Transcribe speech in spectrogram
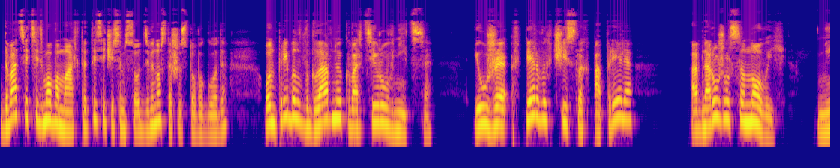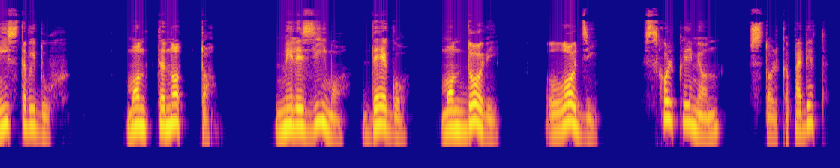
27 марта 1796 года он прибыл в главную квартиру в Ницце, и уже в первых числах апреля обнаружился новый, неистовый дух. Монтенотто, Мелезимо, Дего, Мондови, Лоди. Сколько имен, столько побед.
